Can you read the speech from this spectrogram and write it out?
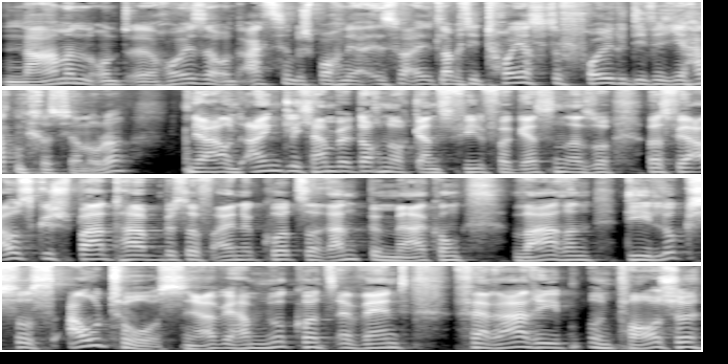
Namen und äh, Häuser und Aktien besprochen. Ja, es war, glaube ich, die teuerste Folge, die wir je hatten, Christian, oder? Ja, und eigentlich haben wir doch noch ganz viel vergessen. Also was wir ausgespart haben, bis auf eine kurze Randbemerkung, waren die Luxusautos. Ja, wir haben nur kurz erwähnt Ferrari und Porsche.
